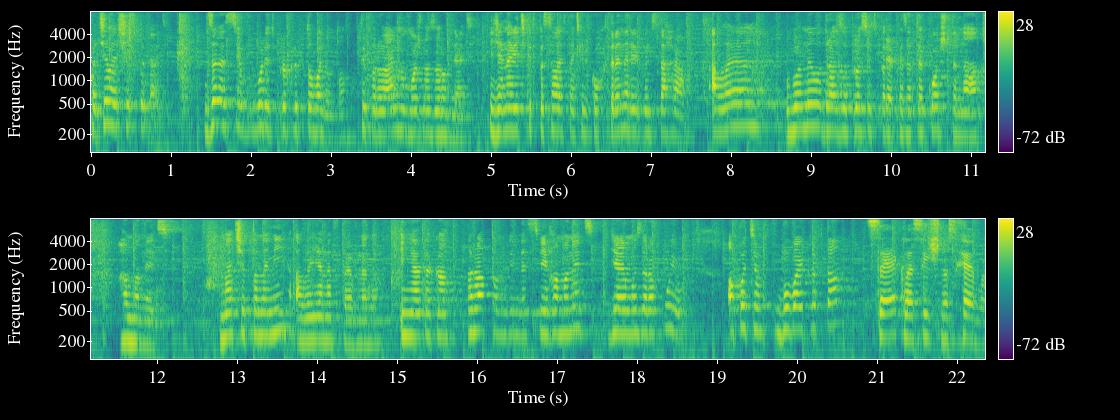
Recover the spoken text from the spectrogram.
Хотіла ще спитати. Зараз всі говорять про криптовалюту. Типу реально можна заробляти. Я навіть підписалась на кількох тренерів в інстаграм, але вони одразу просять переказати кошти на гаманець. Начебто на мій, але я не впевнена. І я така, раптом він дасть свій гаманець, я йому зарахую, а потім буває крипта. Це класична схема.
